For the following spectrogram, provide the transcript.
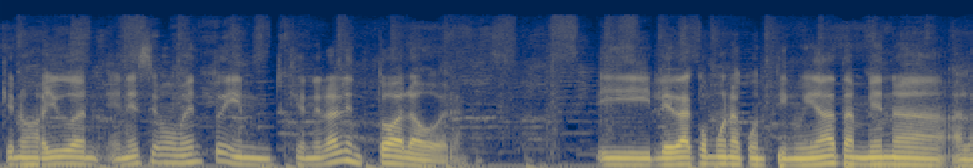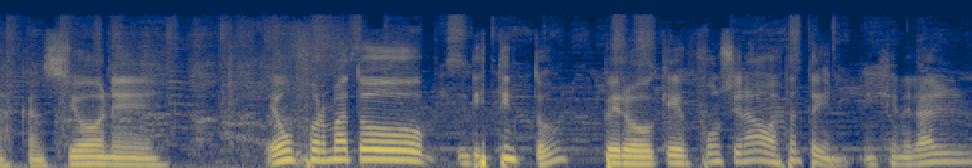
que nos ayudan en ese momento y en general en toda la obra y le da como una continuidad también a, las canciones. Es un formato distinto, pero que ha funcionado bastante bien. En general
